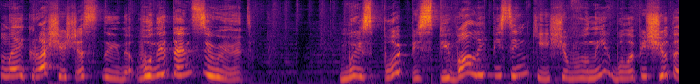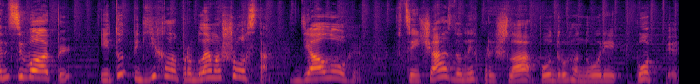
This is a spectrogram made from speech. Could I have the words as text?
найкраща частина. Вони танцюють. Ми з Поппі співали пісеньки, щоб в них було під що танцювати. І тут під'їхала проблема шоста діалоги. В цей час до них прийшла подруга Норі Поппі.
